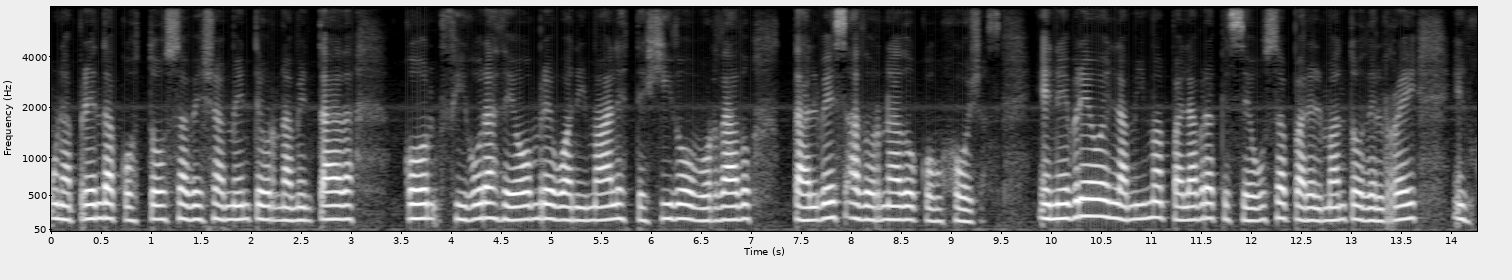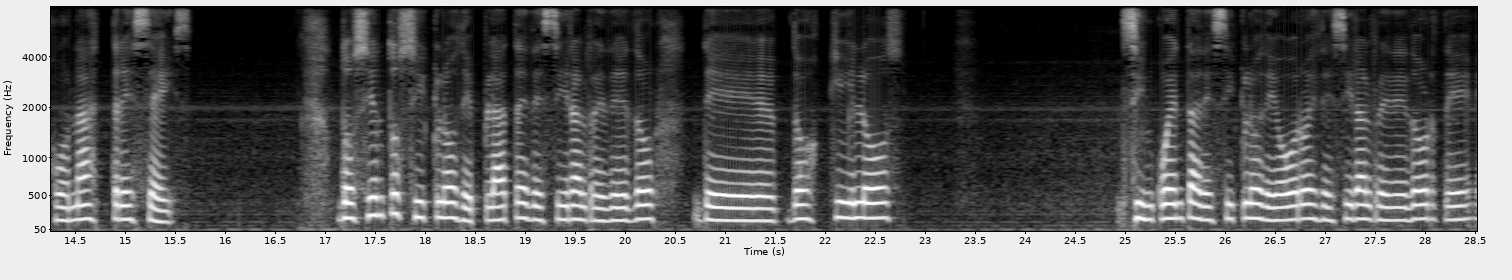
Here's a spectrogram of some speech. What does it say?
una prenda costosa, bellamente ornamentada con figuras de hombre o animales, tejido o bordado, tal vez adornado con joyas. En hebreo es la misma palabra que se usa para el manto del rey en Jonás 3.6. 200 ciclos de plata, es decir, alrededor de 2 kilos 50 de ciclo de oro, es decir, alrededor de...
